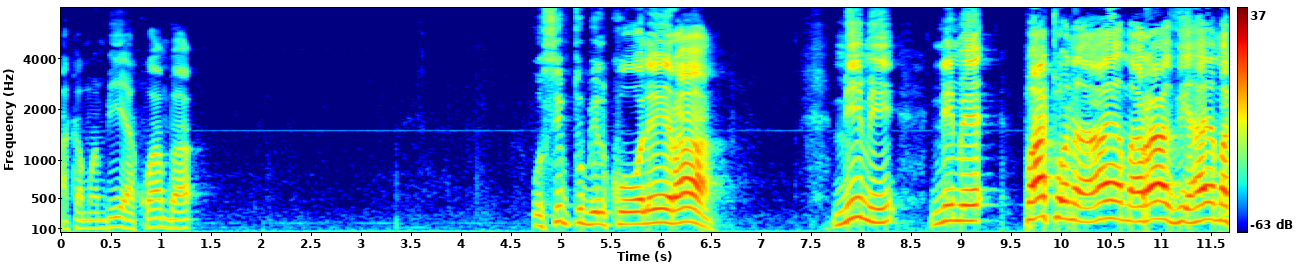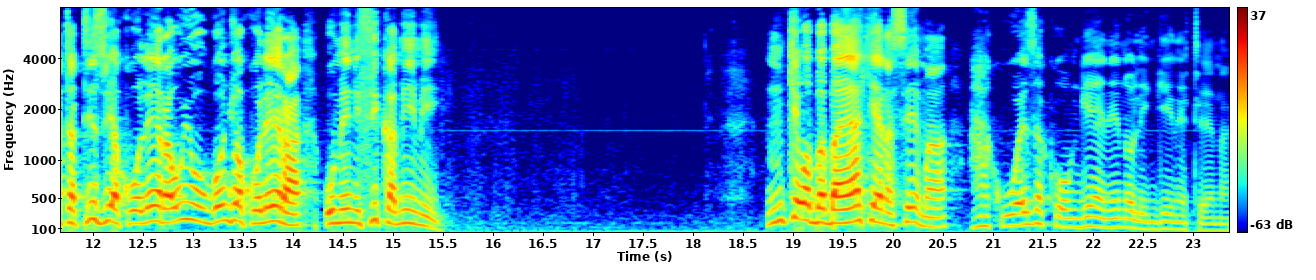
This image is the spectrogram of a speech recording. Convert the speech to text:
akamwambia kwamba usibtu bilkolera mimi nimepatwa na haya maradhi haya matatizo ya kolera. Huyu ugonjwa wa kolera umenifika mimi. Mke wa baba yake anasema hakuweza kuongea neno lingine tena.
